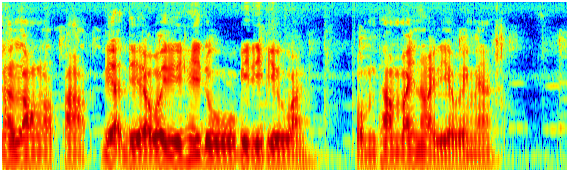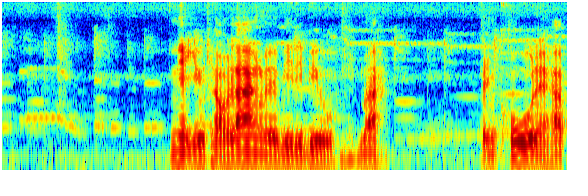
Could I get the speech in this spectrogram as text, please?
แล้วลองเอาปลาเดี๋ยวเดี๋ยวไว้ให้ดูบีดีบิวก่อน ผมทำไว้หน่อยเดียวเองนะ เนี่ยอยู่แถวล่างเลยบีดีบิวเห็นปะเป็นคู่เลยครับ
